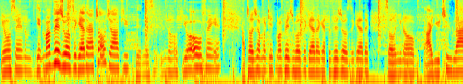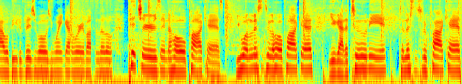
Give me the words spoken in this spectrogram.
You know what I'm saying? I'm getting my visuals together. I told y'all if you've been listening, you know, if you're an old fan, I told you I'm gonna get my visuals together. I got the visuals together. So you know, our YouTube live will be the visuals. You ain't gotta worry about the little pictures and the whole podcast. You want to listen to the whole podcast? You gotta tune in to listen to the podcast.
